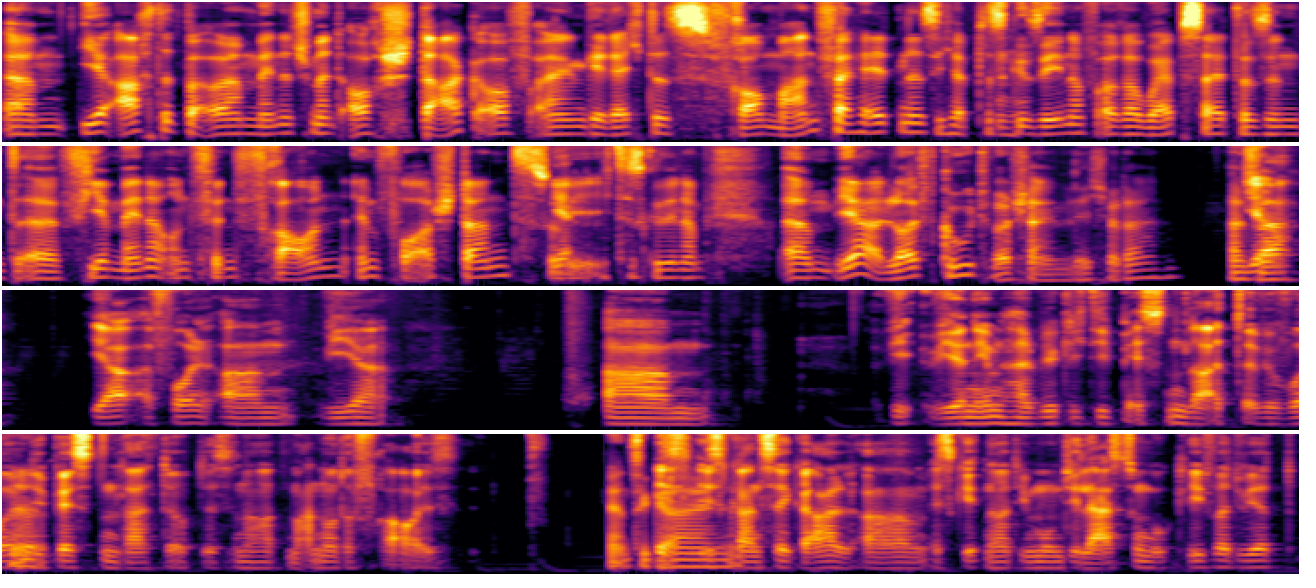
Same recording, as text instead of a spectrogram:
Ähm, ihr achtet bei eurem Management auch stark auf ein gerechtes Frau-Mann-Verhältnis. Ich habe das mhm. gesehen auf eurer Website, da sind äh, vier Männer und fünf Frauen im Vorstand, so ja. wie ich das gesehen habe. Ähm, ja, läuft gut wahrscheinlich, oder? Also, ja, ja, voll. Ähm, wir ähm, wir, wir, nehmen halt wirklich die besten Leute. Wir wollen ja. die besten Leute, ob das eine Art Mann oder Frau ist. Ganz egal. Ist, ist ganz egal. Ähm, es geht halt immer um die Leistung, wo geliefert wird,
